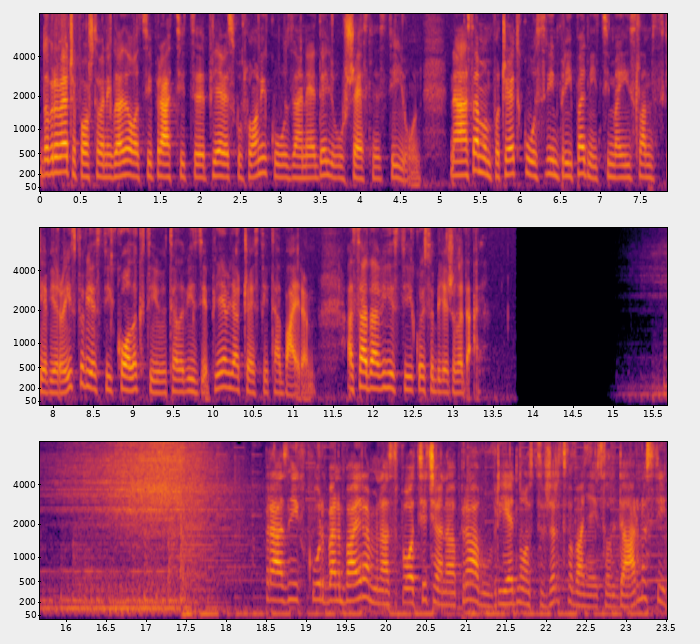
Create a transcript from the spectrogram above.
Dobroveče, poštovani gledalci. Pratite Pljevesku hroniku za nedelju 16. jun. Na samom početku svim pripadnicima islamske vjeroispovijesti kolektiv televizije Pljevlja čestita Bajram. A sada vijesti koje su obilježile dan. Praznik Kurban Bajram nas podsjeća na pravu vrijednost žrtvovanja i solidarnosti,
